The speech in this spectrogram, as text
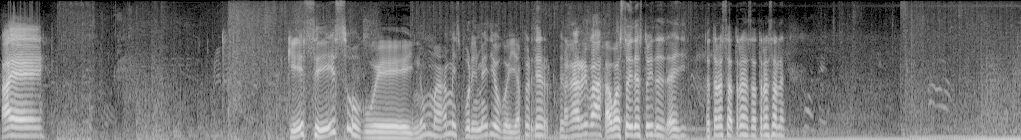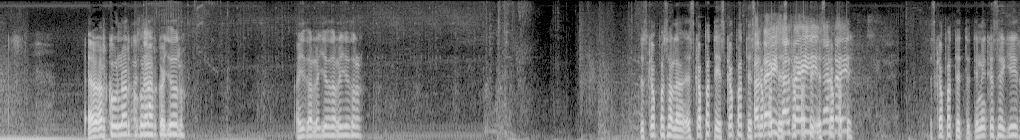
Ay, ay, ay. ¿Qué es eso, güey? No mames, por en medio, güey. Ya perdí. Ven arriba. Agua, estoy de, estoy de ahí. De atrás, atrás, atrás, Alan. El arco, un arco, ¿Dónde un arco, ayúdalo. Ayúdalo, ayúdalo, ayúdalo. Escapas, Alan. Escápate, escápate, escápate, sal de ahí, escápate, ahí. escápate. Escápate, te tienen que seguir.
